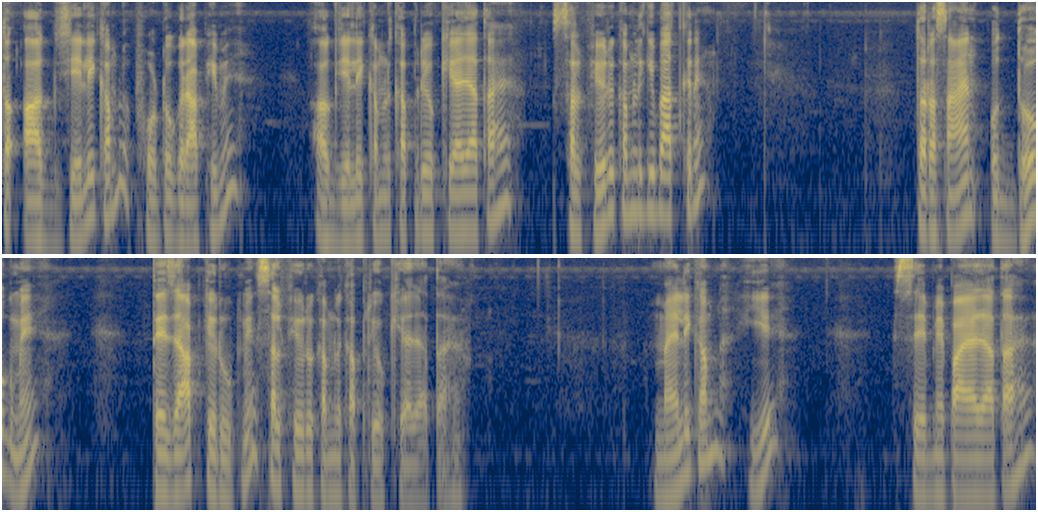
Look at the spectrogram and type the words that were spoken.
तो ऑक्जेलिक अम्ल फोटोग्राफी में ऑक्जेलिक अम्ल का प्रयोग किया जाता है। सल्फ्यूरिक अम्ल की बात करें तो रसायन उद्योग में तेजाब के रूप में सल्फ्यूरिक अम्ल का प्रयोग किया जाता है। मैलिक अम्ल, ये सेब में पाया जाता है।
